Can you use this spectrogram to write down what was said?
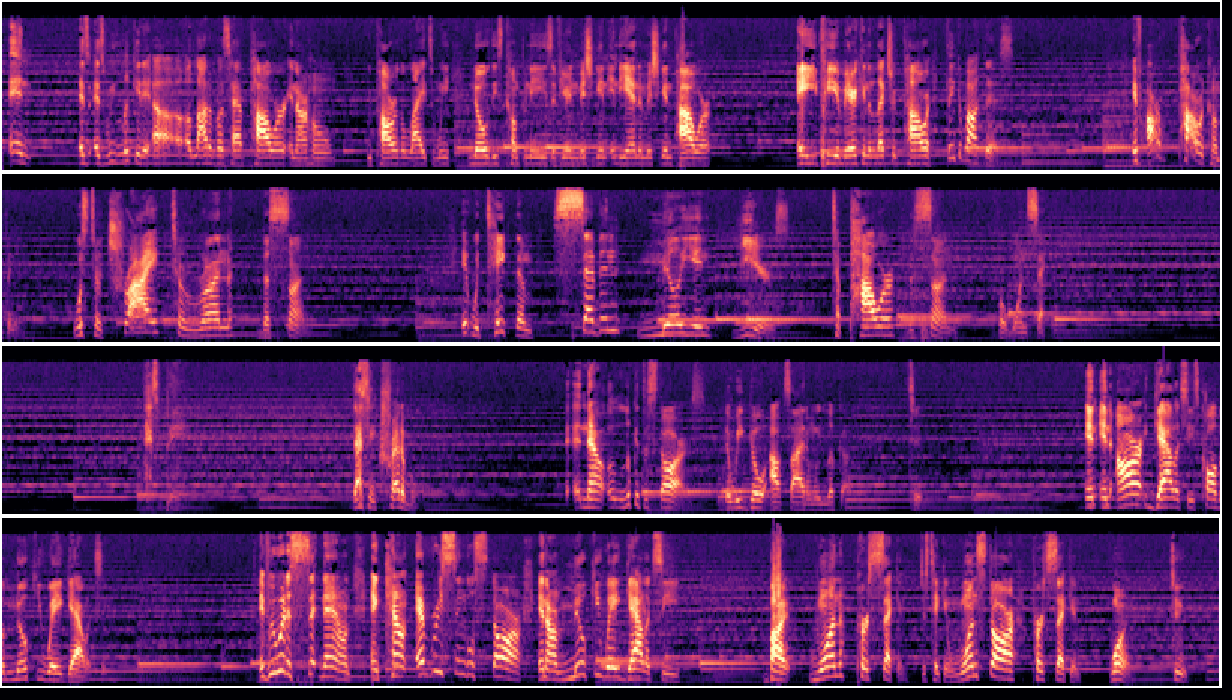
And as, as we look at it, uh, a lot of us have power in our home. We power the lights, and we know these companies. If you're in Michigan, Indiana, Michigan Power, AEP, American Electric Power. Think about this. If our power company was to try to run the sun, it would take them 7 million years to power the sun for one second. That's big. That's incredible. And now look at the stars that we go outside and we look up to. In, in our galaxy, it's called the Milky Way galaxy. If we were to sit down and count every single star in our Milky Way galaxy by one per second, just taking one star per second, one, two,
